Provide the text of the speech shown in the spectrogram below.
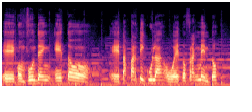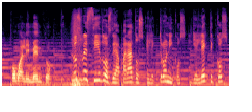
eh, confunden estos, estas partículas o estos fragmentos como alimentos. Los residuos de aparatos electrónicos y eléctricos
